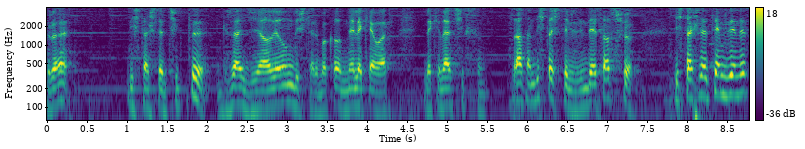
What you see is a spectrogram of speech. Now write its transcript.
Sıra diş taşları çıktı. Güzel cilalayalım dişleri. Bakalım ne leke var. Lekeler çıksın. Zaten diş taşı temizliğinde esas şu. Diş taşları temizlenir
